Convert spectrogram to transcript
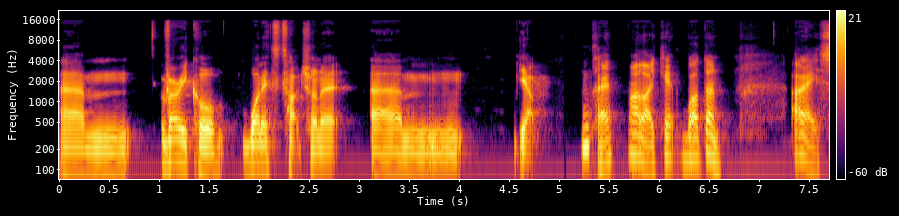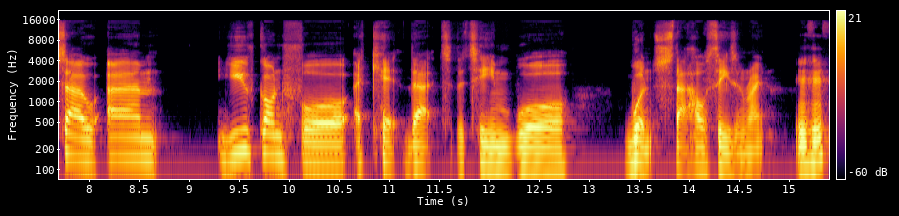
Um, very cool. Wanted to touch on it. Um, yeah. okay, I like it. Well done. Okay, so um, you've gone for a kit that the team wore once that whole season, right? Mm-hmm.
